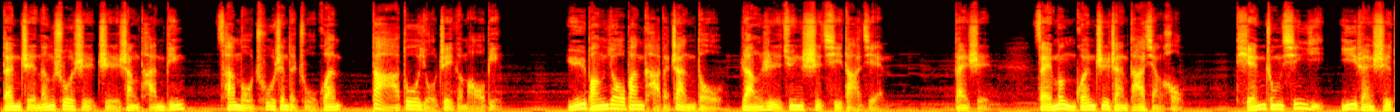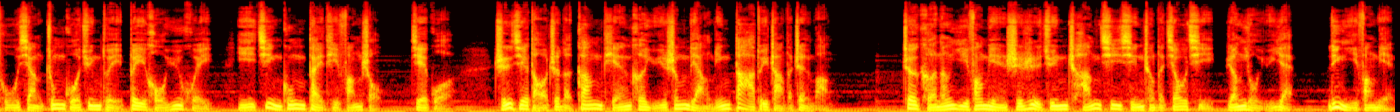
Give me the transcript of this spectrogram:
但只能说是纸上谈兵。参谋出身的主官大多有这个毛病。鱼帮腰班卡的战斗让日军士气大减，但是在孟关之战打响后，田中新义依然试图向中国军队背后迂回，以进攻代替防守，结果。直接导致了冈田和羽生两名大队长的阵亡，这可能一方面是日军长期形成的娇气仍有余焰，另一方面，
